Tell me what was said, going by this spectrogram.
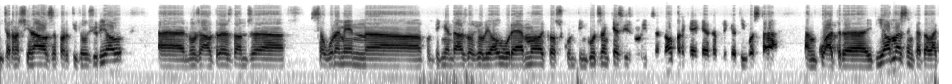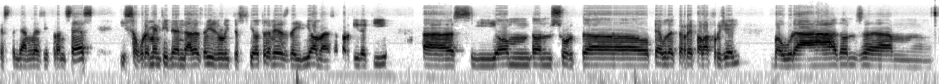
internacionals a partir del juliol, eh, nosaltres doncs, eh, segurament eh, quan tinguem dades del juliol veurem que els continguts en què es visualitzen, no? perquè aquest aplicatiu està en quatre idiomes, en català, castellà, anglès i francès, i segurament tindrem dades de visualització a través d'idiomes. A partir d'aquí eh, si hom doncs, surt al peu de carrer Palafrugell veurà doncs, eh,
